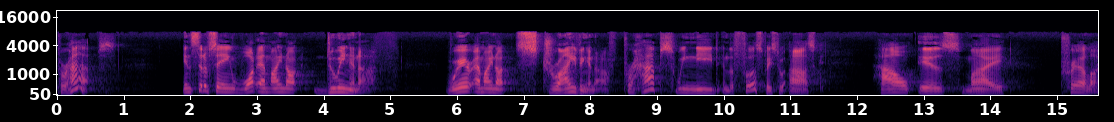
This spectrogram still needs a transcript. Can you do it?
perhaps, instead of saying, what am I not doing enough? Where am I not striving enough? Perhaps we need, in the first place, to ask, how is my prayer life?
